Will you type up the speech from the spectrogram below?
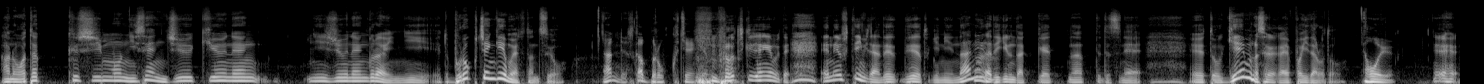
あの私も2019年20年ぐらいに、えっと、ブロックチェーンゲームをやってたんですよ。ー何ですか、ブロックチェーンゲーム。ブロックチェーンゲームって NFT みたいなので出た時に何ができるんだっけってなってですね、えっと、ゲームの世界がやっぱいいだろうと。ほういう。え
